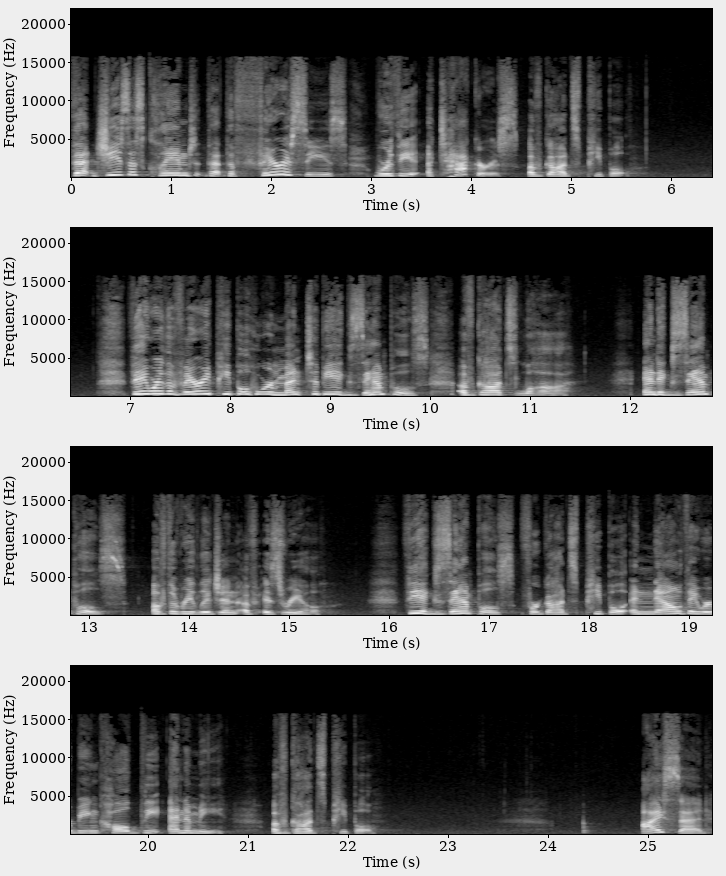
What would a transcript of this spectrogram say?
that Jesus claimed that the Pharisees were the attackers of God's people. They were the very people who were meant to be examples of God's law and examples of the religion of Israel, the examples for God's people, and now they were being called the enemy of God's people. I said,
